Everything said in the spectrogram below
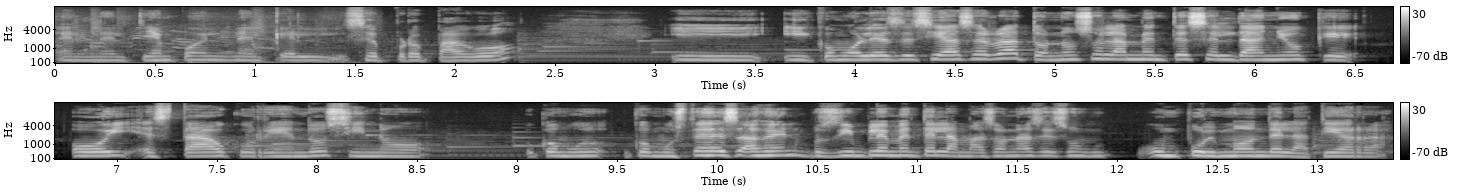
en el tiempo en el que se propagó. Y, y como les decía hace rato, no solamente es el daño que hoy está ocurriendo, sino como, como ustedes saben, pues simplemente el Amazonas es un, un pulmón de la Tierra.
